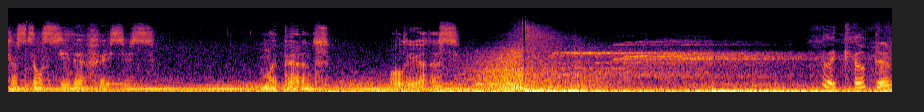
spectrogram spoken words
can still see their faces. My parents, all the others. They killed them.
